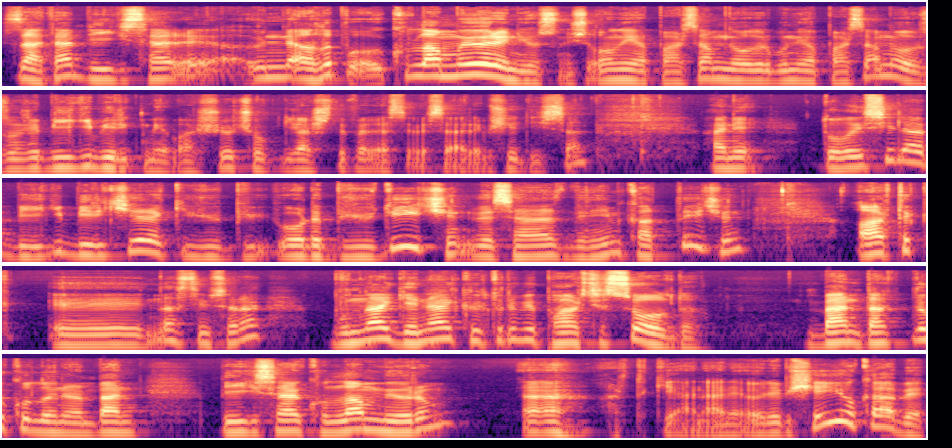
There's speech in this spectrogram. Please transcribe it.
zaten bilgisayarı önüne alıp kullanmayı öğreniyorsun. İşte onu yaparsam ne olur, bunu yaparsam ne olur. Sonuçta bilgi birikmeye başlıyor. Çok yaşlı felsefe vesaire bir şey değilsen. Hani Dolayısıyla bilgi birikerek orada büyüdüğü için ve sana deneyimi kattığı için artık e, nasıl diyeyim sana bunlar genel kültürün bir parçası oldu. Ben daktilo kullanıyorum. Ben bilgisayar kullanmıyorum. Aa, artık yani hani öyle bir şey yok abi.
